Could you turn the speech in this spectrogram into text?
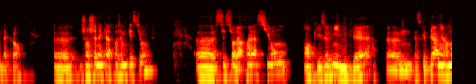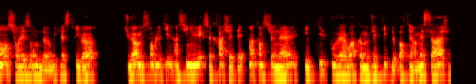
D'accord. Euh, j'enchaîne avec la troisième question. Euh, c'est sur la relation entre les ovnis et le nucléaire, euh, parce que dernièrement, sur les ondes de Witless River, tu as, me semble-t-il, insinué que ce crash était intentionnel et qu'il pouvait avoir comme objectif de porter un message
